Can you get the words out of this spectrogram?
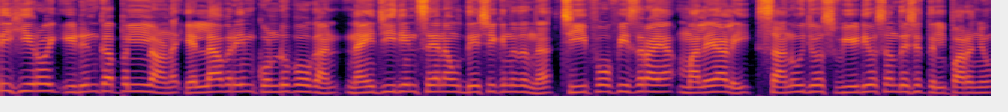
ടി ഹീറോയിക് ഇഡിൻ കപ്പലിലാണ് എല്ലാവരെയും കൊണ്ടുപോകാൻ നൈജീരിയൻ സേന ഉദ്ദേശിക്കുന്നതെന്ന് ചീഫ് ഓഫീസറായ മലയാളി സനു ജോസ് വീഡിയോ സന്ദേശത്തിൽ പറഞ്ഞു.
